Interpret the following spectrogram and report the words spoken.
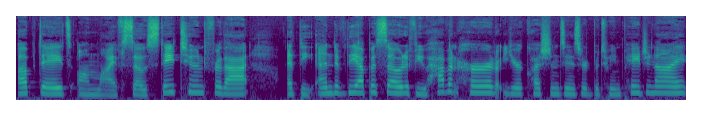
updates on life. So stay tuned for that at the end of the episode. If you haven't heard your questions answered between Paige and I,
